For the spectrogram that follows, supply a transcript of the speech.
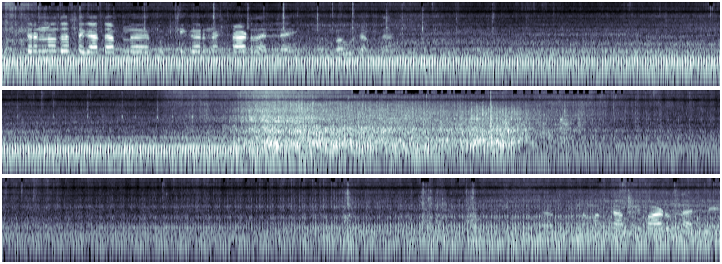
मित्रांनो जसं की आता आपलं कुट्टी करणं स्टार्ट झालेलं आहे. बघू शकता तर पूर्ण मक्का आपली पाडून झालेली आहे.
